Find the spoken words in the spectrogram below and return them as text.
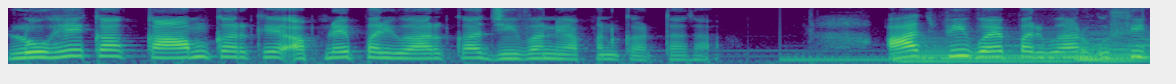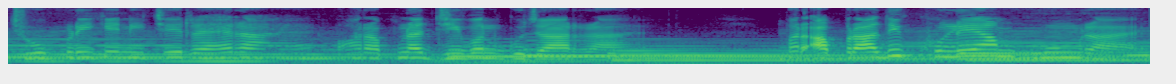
लोहे का काम करके अपने परिवार का जीवन यापन करता था। आज भी वह परिवार उसी झोपड़ी के नीचे रह रहा है और अपना जीवन गुजार रहा है, पर अपराधी खुलेआम घूम रहा है।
